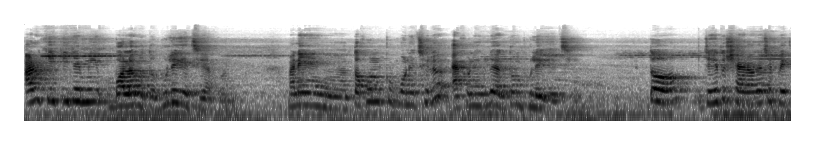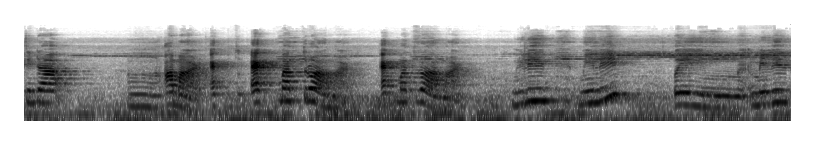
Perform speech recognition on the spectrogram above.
আরও কী কী আমি বলা হতো, ভুলে গেছি এখন। মানে তখন খুব মনে ছিল, এখন এগুলো একদম ভুলে গেছি। তো, যেহেতু শ্যাওড়া গাছের পেতনিটা আমার, এক, একমাত্র আমার একমাত্র আমার। মিলি মিলি, ওই মিলির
